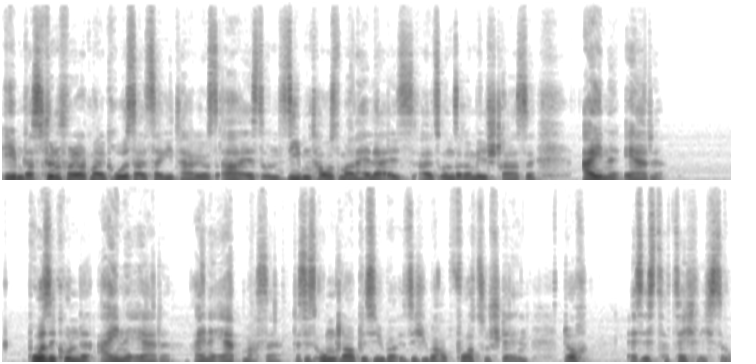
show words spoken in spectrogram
eben das 500 mal größer als Sagittarius A ist und 7000 mal heller ist als unsere Milchstraße, eine Erde. Pro Sekunde eine Erde, eine Erdmasse. Das ist unglaublich, sich überhaupt vorzustellen. Doch es ist tatsächlich so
